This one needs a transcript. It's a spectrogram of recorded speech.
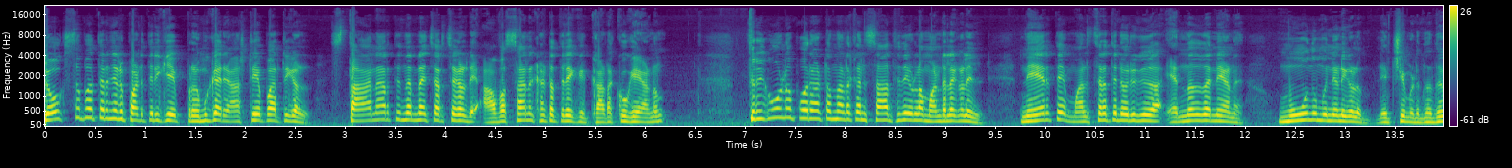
ലോക്സഭാ തെരഞ്ഞെടുപ്പ് അടുത്തിരിക്കെ പ്രമുഖ രാഷ്ട്രീയ പാർട്ടികൾ സ്ഥാനാർത്ഥി നിർണയ ചർച്ചകളുടെ അവസാന ഘട്ടത്തിലേക്ക് കടക്കുകയാണ്. ത്രികോണ പോരാട്ടം നടക്കാൻ സാധ്യതയുള്ള മണ്ഡലങ്ങളിൽ നേരത്തെ മത്സരത്തിനൊരുങ്ങുക എന്നത് തന്നെയാണ് മൂന്ന് മുന്നണികളും ലക്ഷ്യമിടുന്നത്.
